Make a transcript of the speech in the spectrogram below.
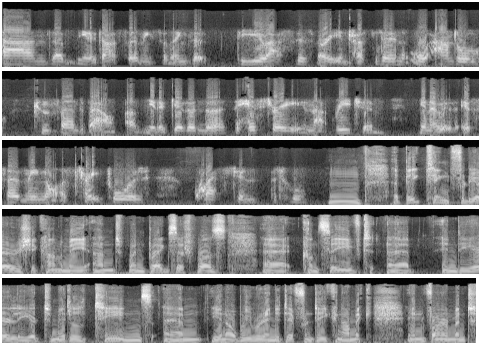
And um, you know that's certainly something that the US is very interested in, or and or concerned about. Um, you know, given the, the history in that region, you know it, it's certainly not a straightforward question at all. Mm. A big thing for the Irish economy, and when Brexit was uh, conceived. Uh, in the earlier to middle teens, um, you know, we were in a different economic environment.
